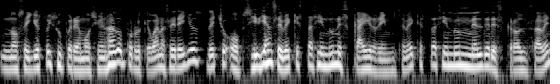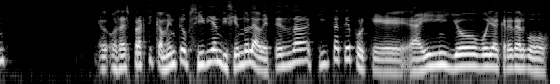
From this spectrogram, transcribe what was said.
no sé, yo estoy súper emocionado por lo que van a hacer ellos. De hecho, Obsidian se ve que está haciendo un Skyrim, se ve que está haciendo un Elder Scrolls, ¿saben? Eh, o sea, es prácticamente Obsidian diciéndole a Bethesda, quítate porque ahí yo voy a creer algo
